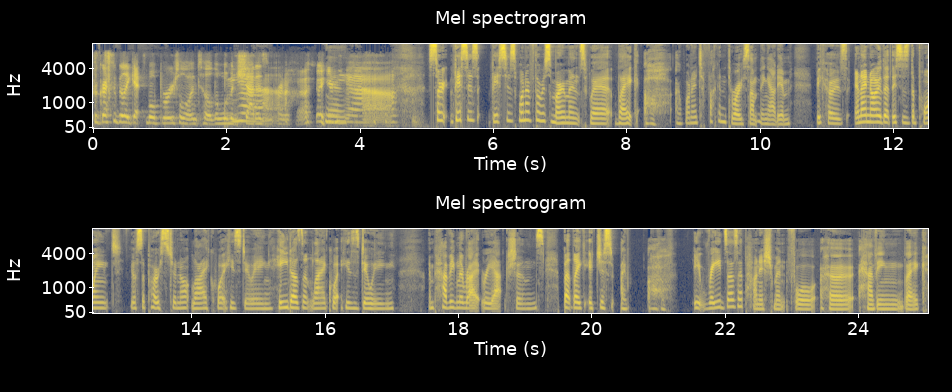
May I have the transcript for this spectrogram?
Progressively gets more brutal until the woman shatters in front of her. Yeah. yeah, So this is this is one of those moments where like oh I wanted to fucking throw something at him because and I know that this is the point. You're supposed to not like what he's doing. He doesn't like what he's doing. I'm having the right reactions. But like it just I oh it reads as a punishment for her having like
